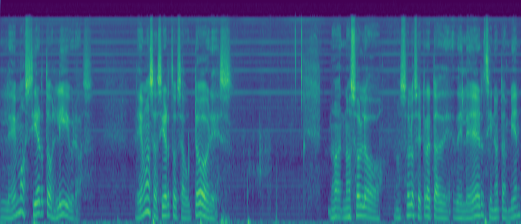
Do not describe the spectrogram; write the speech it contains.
leemos ciertos libros, leemos a ciertos autores. No, no, solo, no solo se trata de, de leer, sino también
